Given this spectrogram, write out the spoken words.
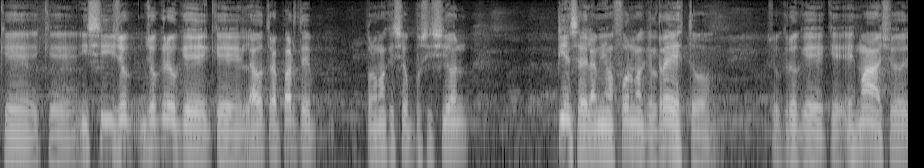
que, que, y sí, yo, yo creo que, que la otra parte por más que sea oposición, piensa de la misma forma que el resto. Yo creo que, es más, yo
